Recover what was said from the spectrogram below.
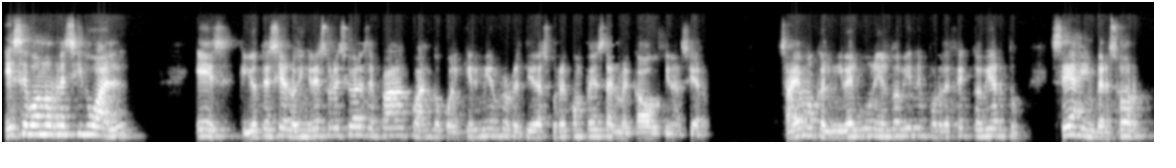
Ese bono residual es, que yo te decía, los ingresos residuales se pagan cuando cualquier miembro retira su recompensa del mercado financiero. Sabemos que el nivel 1 y el 2 vienen por defecto abierto. Seas inversor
